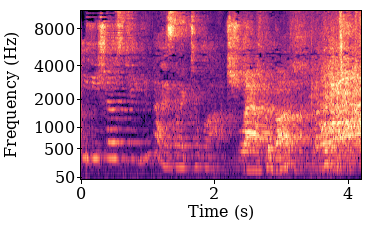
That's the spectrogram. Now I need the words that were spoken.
TV shows do you guys like to watch? Last of Us.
